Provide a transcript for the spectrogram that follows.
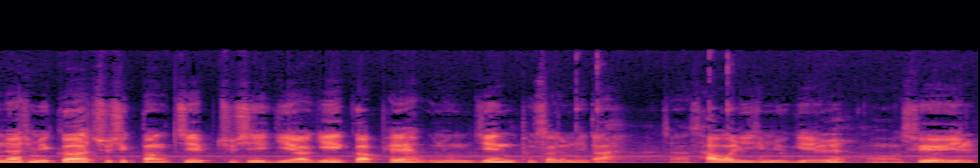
안녕하십니까. 주식빵집 주식이야기 카페 운영진 불사조입니다. 자, 4월 26일 어, 수요일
